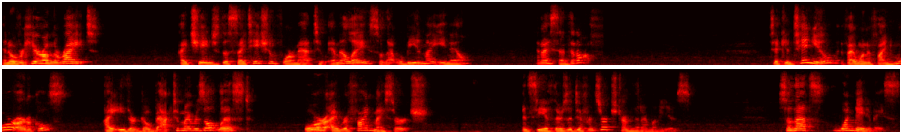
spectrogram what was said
And over here on the right, I change the citation format to MLA, so that will be in my email, and I send it off. To continue, if I want to find more articles, I either go back to my result list or I refine my search and see if there's a different search term that I want to use. So that's one database.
